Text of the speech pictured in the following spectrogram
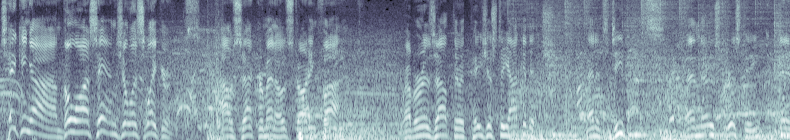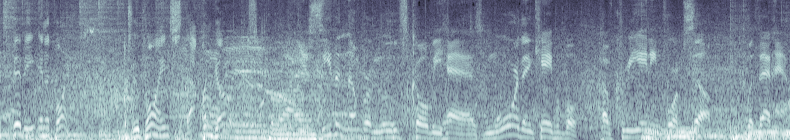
taking on the Los Angeles Lakers. Now Sacramento starting five. Webber is out there with Peja Stojakovic. And it's Divac. And there's Christie. And it's Bibby in at point. Two points. That one goes. You see the number of moves Kobe has, more than capable of creating for himself with that hand.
